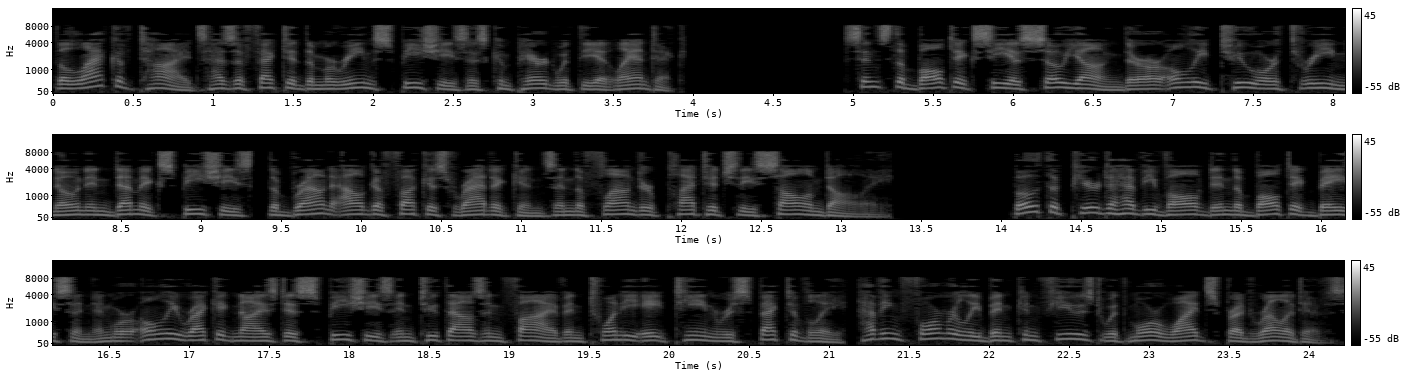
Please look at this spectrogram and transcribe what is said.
The lack of tides has affected the marine species as compared with the Atlantic. Since the Baltic Sea is so young there are only two or three known endemic species, the brown alga Fucus radicans and the flounder Platichthys solemdali. Both appear to have evolved in the Baltic Basin and were only recognized as species in 2005 and 2018 respectively, having formerly been confused with more widespread relatives.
